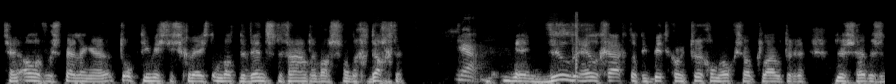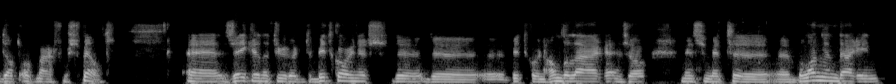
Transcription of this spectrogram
zijn alle voorspellingen te optimistisch geweest, omdat de wens de vader was van de gedachte. Ja. Iedereen wilde heel graag dat die bitcoin terug omhoog zou klauteren, dus hebben ze dat ook maar voorspeld. Uh, zeker natuurlijk de bitcoiners, de, de uh, bitcoinhandelaren en zo. Mensen met uh, belangen daarin.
